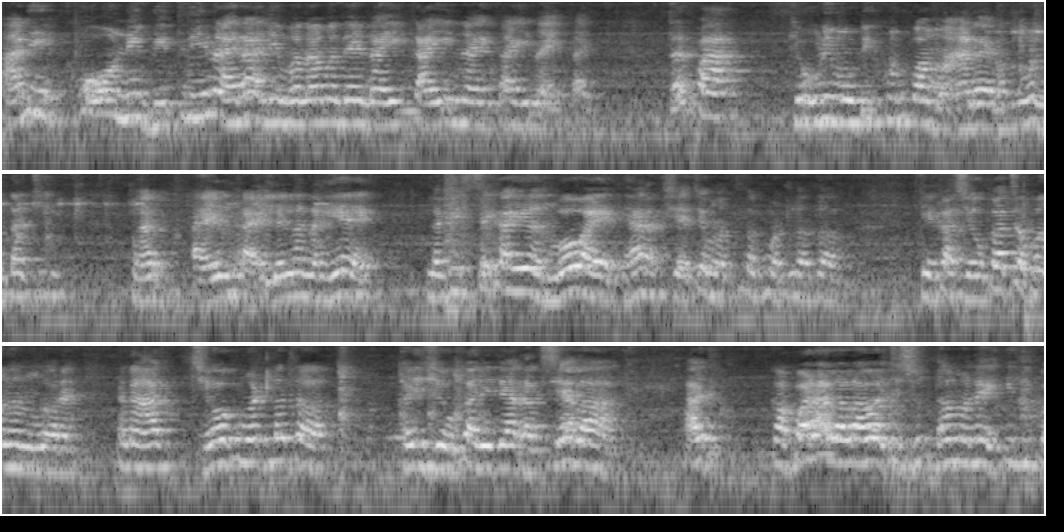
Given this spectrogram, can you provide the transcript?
आणि कोणी भीती नाही राहिली मनामध्ये नाही काही नाही काही नाही काही तर पहा केवढी मोठी कृपा महान आहे. भगवंताची टाईम राहिलेला नाही आहे लगेचचे काही अनुभव आहेत ह्या रक्षाचे मतलब म्हटलं तर एका शेवकाचा पण अनुभव आहे. आणि आज शेवक म्हटलं तर काही शेवकाने त्या रक्षाला आज कपाळाला लावायची सुद्धा म्हणे की ती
